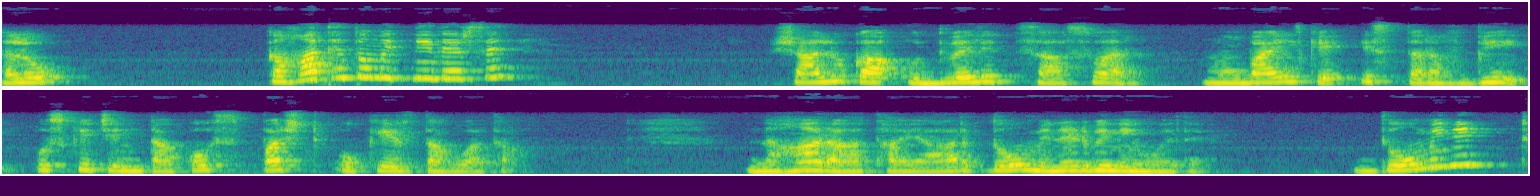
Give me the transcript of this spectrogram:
हेलो, कहाँ थे तुम इतनी देर से? शालू का उद्वेलित सा स्वर मोबाइल के इस तरफ़ भी उसकी चिंता को स्पष्ट उकेरता हुआ था। नहा रहा था यार, दो मिनट भी नहीं हुए थे। दो मिनट?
